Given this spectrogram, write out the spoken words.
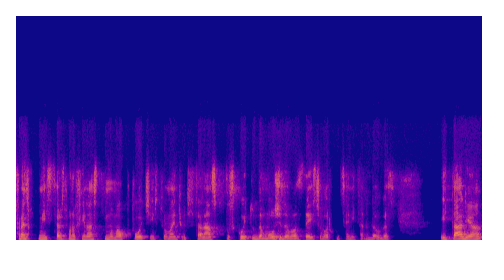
Френското министерство на финансите има малко повече инструменти от италянското, с които да може да въздейства върху цените на дълга си. Италия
